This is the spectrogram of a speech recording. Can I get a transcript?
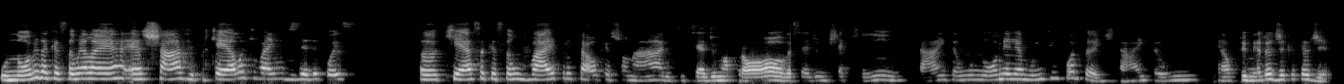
o nome da questão ela é, é chave, porque é ela que vai me dizer depois uh, que essa questão vai para o tal questionário, que se é de uma prova, se é de um check-in, tá? Então, o nome, ele é muito importante, tá? Então, é a primeira dica que eu digo.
